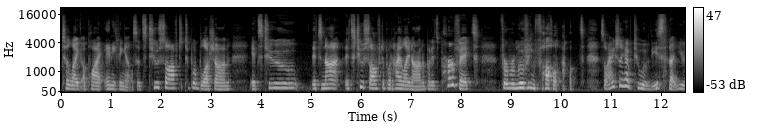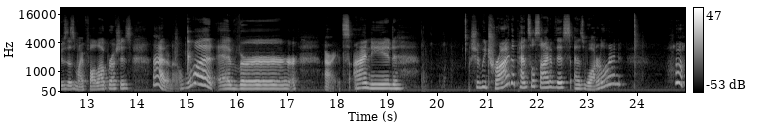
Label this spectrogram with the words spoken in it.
to like apply anything else. It's too soft to put blush on. It's too it's not it's too soft to put highlight on, but it's perfect for removing fallout. So I actually have two of these that I use as my fallout brushes. I don't know. Whatever. All right, so I need, should we try the pencil side of this as waterline? Huh,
